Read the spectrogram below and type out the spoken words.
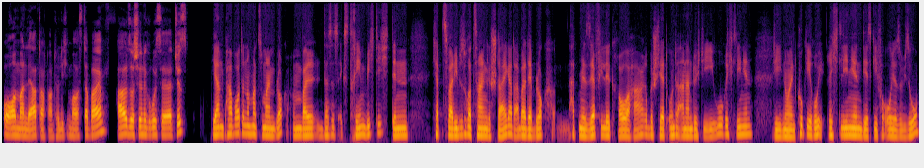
Und man lernt auch natürlich immer was dabei. Also schöne Grüße. Tschüss. Ja, ein paar Worte nochmal zu meinem Blog, weil das ist extrem wichtig, denn ich habe zwar die Besucherzahlen gesteigert, aber der Blog hat mir sehr viele graue Haare beschert, unter anderem durch die EU-Richtlinien, die neuen Cookie-Richtlinien, DSGVO ja sowieso.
